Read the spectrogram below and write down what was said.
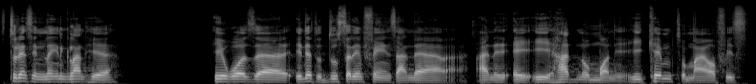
students in England here. He was uh, he needed to do certain things, and uh, and he, he, had no money. He came to my office.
